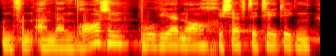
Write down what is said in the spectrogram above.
und von anderen Branchen, wo wir noch Geschäfte tätigen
